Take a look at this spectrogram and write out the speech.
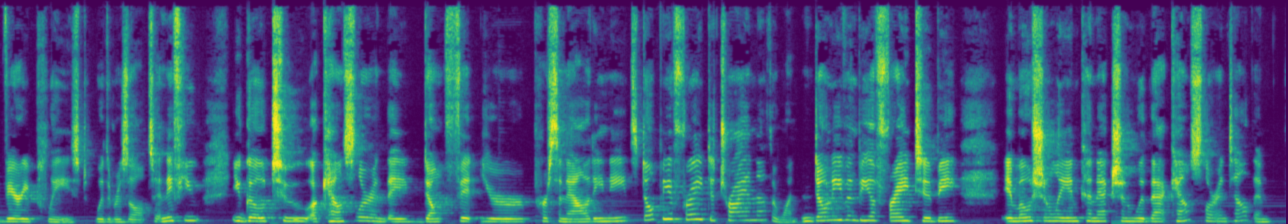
very pleased with the results. And if you you go to a counselor and they don't fit your personality needs, don't be afraid to try another one. And don't even be afraid to be emotionally in connection with that counselor and tell them,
